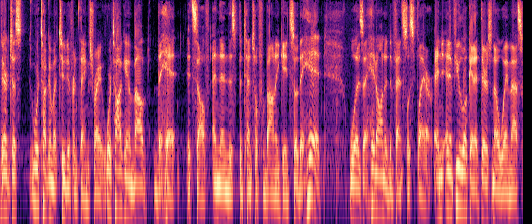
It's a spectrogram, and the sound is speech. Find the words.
They're just we're talking about two different things, right? We're talking about the hit itself and then this potential for bounty gate. So the hit was a hit on a defenseless player. And and if you look at it, there's no way Mass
